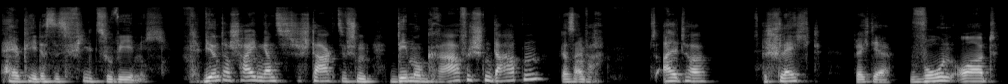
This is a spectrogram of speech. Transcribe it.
hey, okay, das ist viel zu wenig. Wir unterscheiden ganz stark zwischen demografischen Daten, das ist einfach das Alter, das Geschlecht, vielleicht der Wohnort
